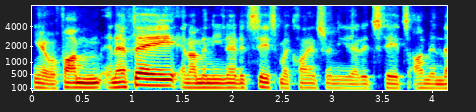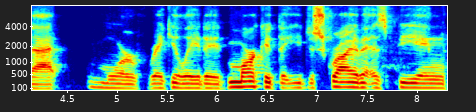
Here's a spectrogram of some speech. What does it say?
you know, if I'm an FA and I'm in the United States, my clients are in the United States, I'm in that more regulated market that you describe as being,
